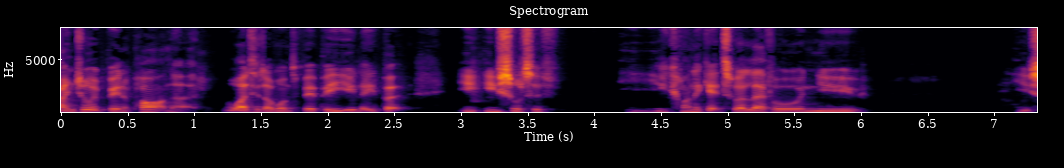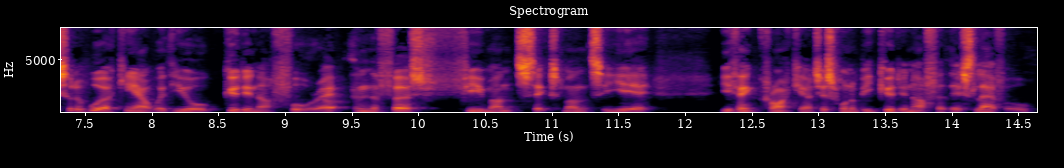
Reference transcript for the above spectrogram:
I enjoyed being a partner. Why did I want to be a BU lead? But you, you sort of, you kind of get to a level and you, you sort of working out whether you're good enough for it. And the first few months, six months, a year, you think, crikey, I just want to be good enough at this level.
